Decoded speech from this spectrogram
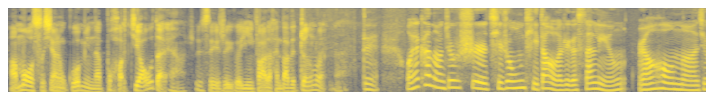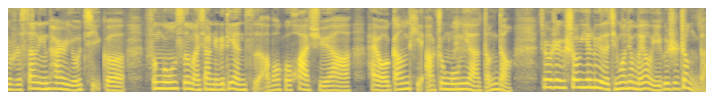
啊，貌似向国民呢不好交代啊，所以这个引发了很大的争论啊。对我还看到，就是其中提到了这个三菱，然后呢，就是三菱它是有几个分公司嘛，像这个电子啊，包括化学啊，还有钢铁啊、重工业啊等等，就是这个收益率的情况就没有一个是正的。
